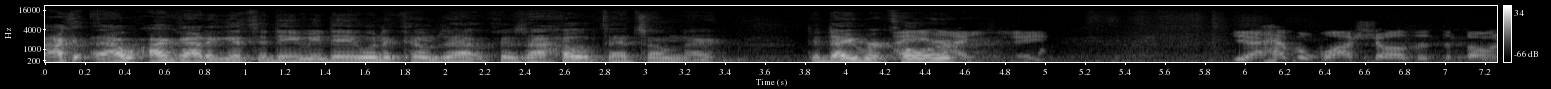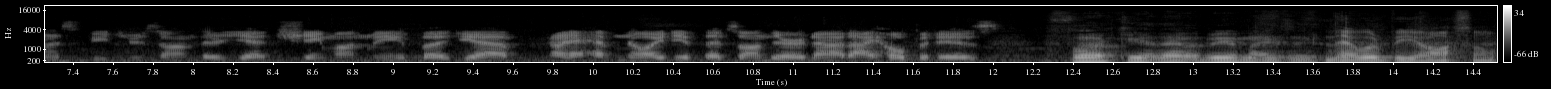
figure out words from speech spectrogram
I, I, I got to get the DVD when it comes out because I hope that's on there. Did they record? I, I- yeah, I haven't watched all the, the bonus features on there yet. Shame on me, but yeah, I have no idea if that's on there or not. I hope it is. Fuck yeah, that would be amazing. That would be awesome.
